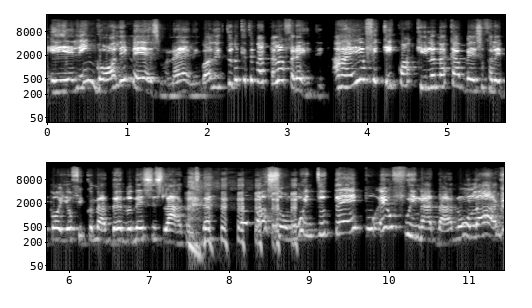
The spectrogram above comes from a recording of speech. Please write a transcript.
E ele engole mesmo, né? Ele engole tudo que tiver pela frente. Aí eu fiquei com aquilo na cabeça. Eu falei, pô, eu fico nadando nesses lagos, né? Passou muito tempo, eu fui nadar num lago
